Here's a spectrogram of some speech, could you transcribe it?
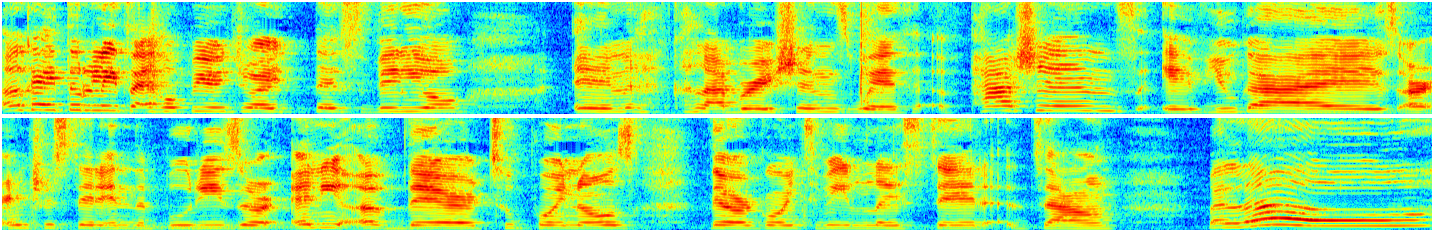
Okay turtles i hope you enjoyed this video in collaborations with Pashions. If you guys are interested in the booties or any of their 2.0s they're going to be listed down below.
